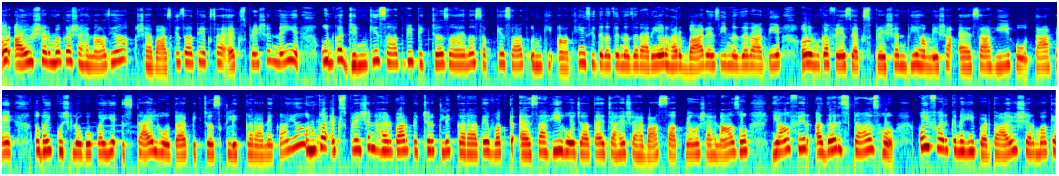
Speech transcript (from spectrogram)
और आयुष शर्मा का शहनाज यहाँ शहबाज के साथ ही एक्सप्रेशन नहीं है। उनका जिनके साथ भी पिक्चर्स आए ना, सबके साथ उनकी आँखें इसी तरह से नज़र आ रही हैं और हर बार ऐसी नज़र आती हैं और उनका फेस एक्सप्रेशन भी हमेशा ऐसा ही होता है। तो भाई, कुछ लोगों का ये स्टाइल होता है पिक्चर्स क्लिक कराने का या उनका एक्सप्रेशन हर बार पिक्चर क्लिक कराते वक्त ऐसा ही हो जाता है, चाहे शहबाज साथ में हो, शहनाज हो, या फिर अदर स्टार्स हो। कोई फ़र्क नहीं पड़ता। आयुष शर्मा के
